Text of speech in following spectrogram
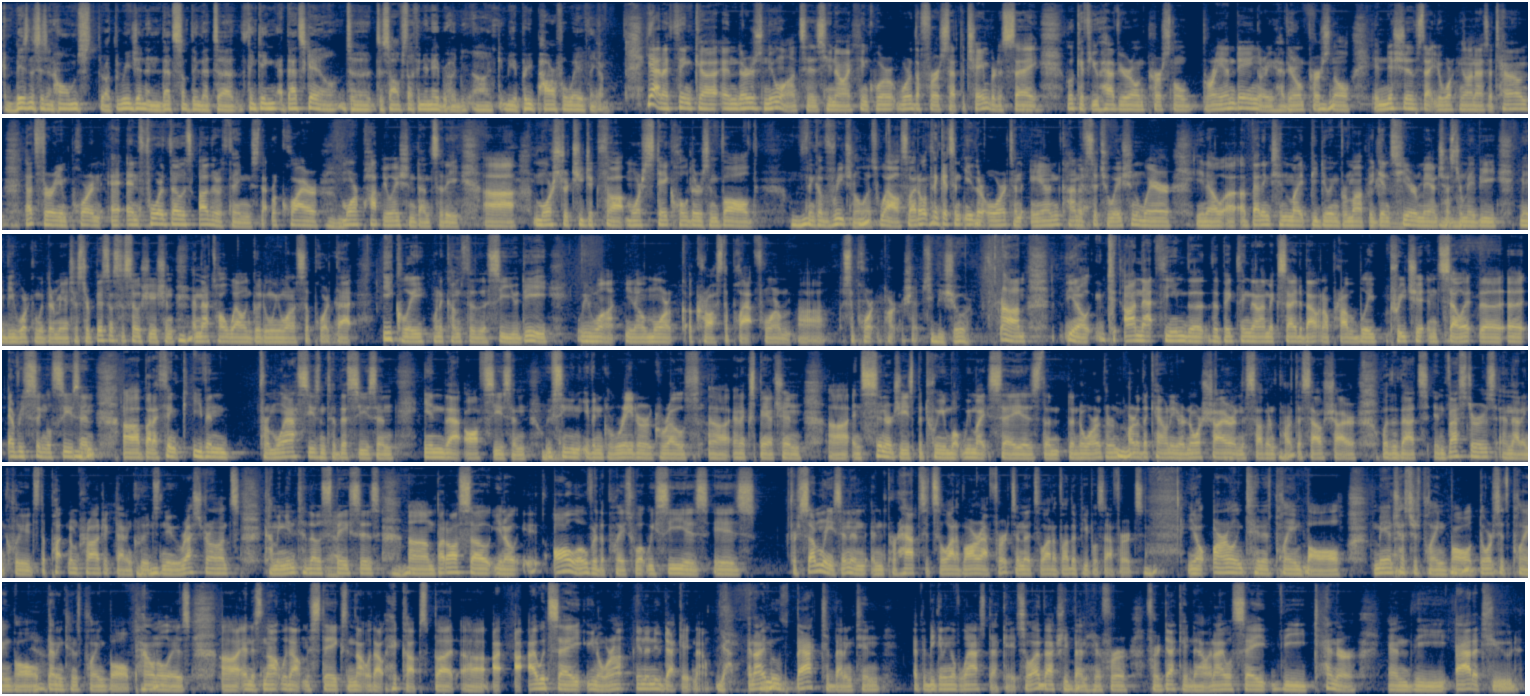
and businesses and homes throughout the region. And that's something that uh, thinking at that scale to, to solve stuff in your neighborhood uh, can be a pretty powerful way of thinking. Yeah, and I think, uh, and there's nuances. You know, I think we're, we're the first at the chamber to say, look, if you have your own personal branding or you have your own personal mm-hmm. initiatives that you're working on as a town, that's very important. And, and for those other things that require mm-hmm. more population density, uh, more strategic thought, more stakeholders involved, Mm-hmm. think of regional mm-hmm. as well. So I don't think it's an either or, it's an and kind of situation where, you know, a, a, Bennington might be doing Vermont Begins here, Manchester mm-hmm. may, be, may be working with their Manchester Business Association, mm-hmm. and that's all well and good, and we want to support that. Equally, when it comes to the CUD, we want you know more across the platform uh, support and partnerships. To be sure. Um, you know, t- on that theme, the the big thing that I'm excited about, and I'll probably preach it and sell it uh, uh, every single season. Mm-hmm. Uh, but I think even from last season to this season, in that off season, we've seen even greater growth uh, and expansion uh, and synergies between what we might say is the, the northern mm-hmm. part of the county or North Shire and the southern part, the South Shire, whether that's investors, and that includes the Putnam project, that includes mm-hmm. new restaurants coming into those yeah. spaces, mm-hmm. um, but also, you know, all over the place, what we see is, is for some reason, and, and perhaps it's a lot of our efforts and it's a lot of other people's efforts, mm-hmm. you know, Arlington is playing ball, Manchester's playing ball, mm-hmm. Dorset's playing ball, yeah. Bennington's playing ball, Pownal mm-hmm. is, uh, and it's not without mistakes and not without hiccups. But uh, I, I, would say, you know, we're in a new decade now. Yeah. And I mm-hmm. moved back to Bennington at the beginning of last decade. So I've actually been here for, for a decade now, and I will say the tenor and the attitude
